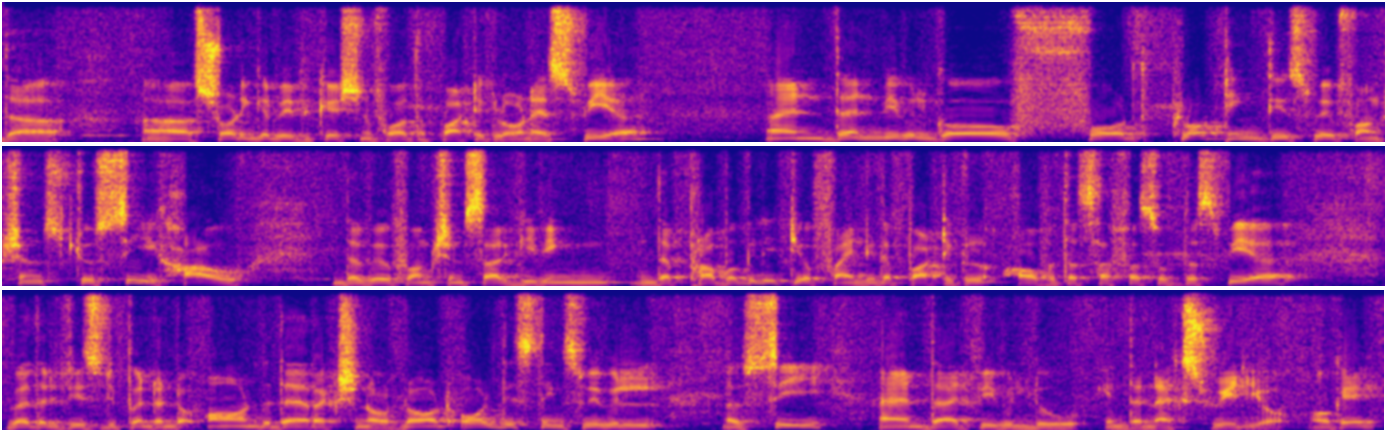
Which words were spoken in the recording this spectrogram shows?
the uh, Schrodinger wave equation for the particle on a sphere. And then we will go for plotting these wave functions to see how the wave functions are giving the probability of finding the particle over the surface of the sphere whether it is dependent on the direction or not. All these things we will uh, see and that we will do in the next video okay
